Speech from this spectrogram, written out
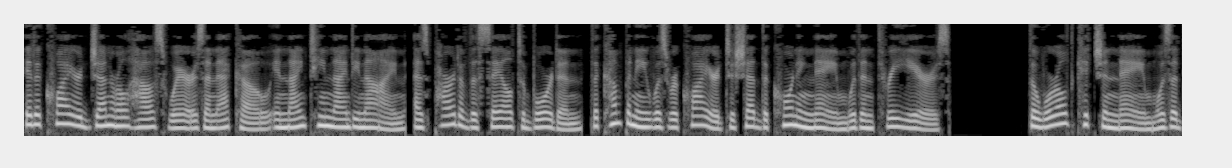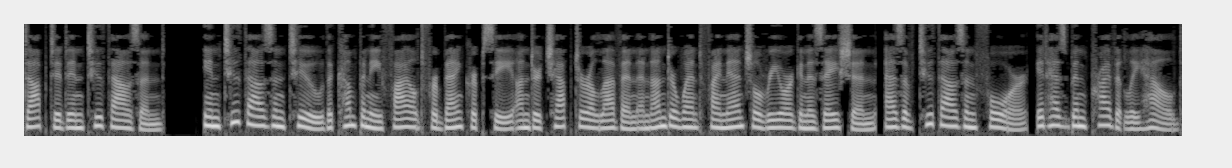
It acquired General Housewares and EKCO in 1999. As part of the sale to Borden, the company was required to shed the Corning name within three years. The World Kitchen name was adopted in 2000. In 2002 the company filed for bankruptcy under Chapter 11 and underwent financial reorganization. As of 2004, it has been privately held.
